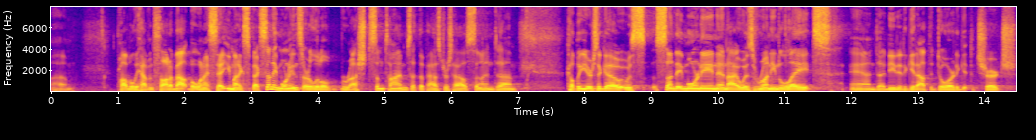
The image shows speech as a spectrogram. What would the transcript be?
um, probably haven't thought about, but when I say it, you might expect Sunday mornings are a little rushed sometimes at the pastor's house. And um, a couple years ago, it was Sunday morning, and I was running late and uh, needed to get out the door to get to church.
